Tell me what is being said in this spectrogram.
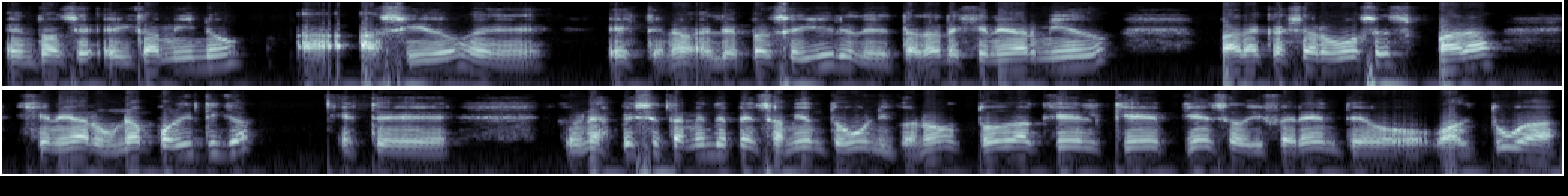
Entonces, el camino ha, ha sido eh, este, ¿no? El de perseguir, el de tratar de generar miedo para callar voces, para generar una política este, una especie también de pensamiento único, ¿no? Todo aquel que piensa diferente o, actúa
